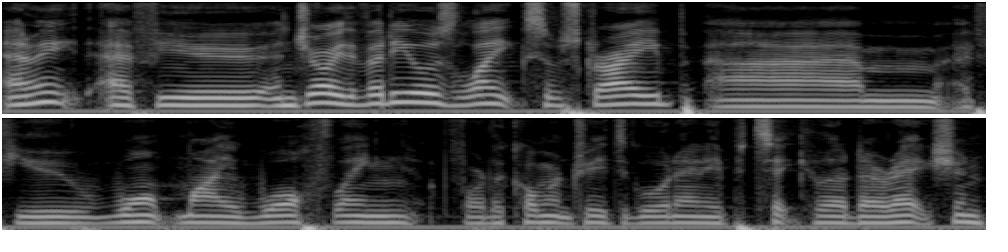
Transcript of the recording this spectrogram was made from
anyway, if you enjoy the videos, like, subscribe. Um, if you want my waffling for the commentary to go in any particular direction,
